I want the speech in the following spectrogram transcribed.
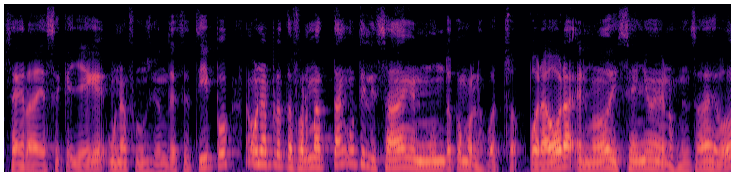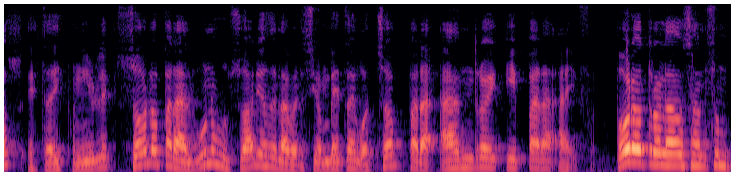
se agradece que llegue una función de este tipo a una plataforma tan utilizada en el mundo como los WhatsApp. Por ahora, el nuevo diseño de los mensajes de voz está disponible solo para algunos usuarios de la versión beta de WhatsApp para Android y para iPhone. Por otro lado, Samsung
